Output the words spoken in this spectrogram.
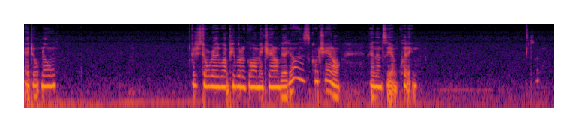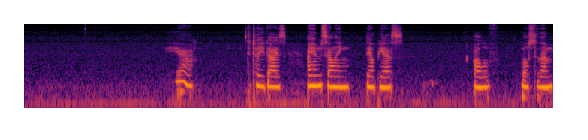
I don't know. I just don't really want people to go on my channel and be like, oh, this is a cool channel. And then say I'm quitting. So, yeah. To tell you guys, I am selling the LPS. All of, most of them.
